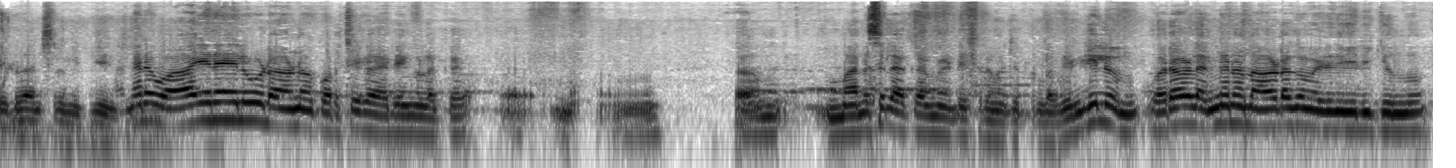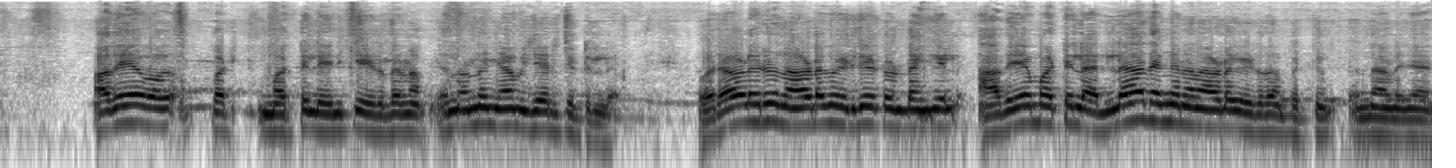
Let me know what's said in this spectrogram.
എഴുതാൻ ശ്രമിക്കുകയും അങ്ങനെ വായനയിലൂടെയാണ് കുറച്ച് കാര്യങ്ങളൊക്കെ മനസ്സിലാക്കാൻ വേണ്ടി ശ്രമിച്ചിട്ടുള്ളത്. എങ്കിലും ഒരാൾ എങ്ങനെ നാടകം എഴുതിയിരിക്കുന്നു അതേ മട്ടിൽ എനിക്ക് എഴുതണം എന്നൊന്നും ഞാൻ വിചാരിച്ചിട്ടില്ല. ഒരാളൊരു നാടകം എഴുതിയിട്ടുണ്ടെങ്കിൽ അതേ മട്ടിൽ അല്ലാതെ എങ്ങനെ നാടകം എഴുതാൻ പറ്റും എന്നാണ് ഞാൻ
